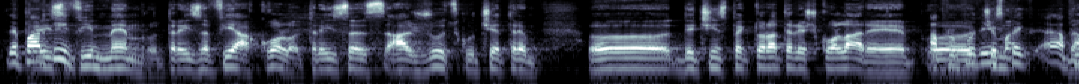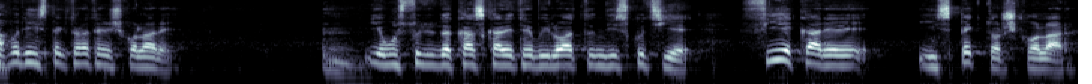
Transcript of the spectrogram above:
de partid. Trebuie să fii membru, trebuie să fii acolo, trebuie să ajuți cu ce trebuie. Uh, Deci inspectoratele școlare. uh, Apropo, de, ce mai- inspec- apropo de inspectoratele școlare, e un studiu de caz care trebuie luat în discuție. Fiecare inspector școlar,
